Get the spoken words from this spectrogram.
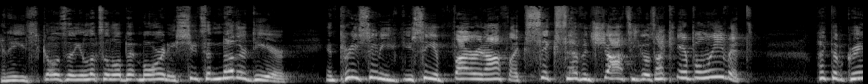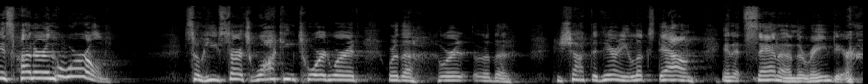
And he goes and he looks a little bit more and he shoots another deer. And pretty soon he, you see him firing off like six, seven shots. He goes, I can't believe it. Like the greatest hunter in the world. So he starts walking toward where it, where the, where, it, where the, he shot the deer and he looks down and it's Santa and the reindeer.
